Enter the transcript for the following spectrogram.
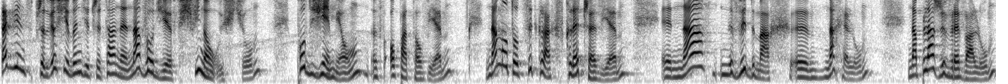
Tak więc przedwiośnie będzie czytane na wodzie w Świnoujściu, pod ziemią w Opatowie, na motocyklach w Kleczewie, na wydmach na Helu, na plaży w Rewalu,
